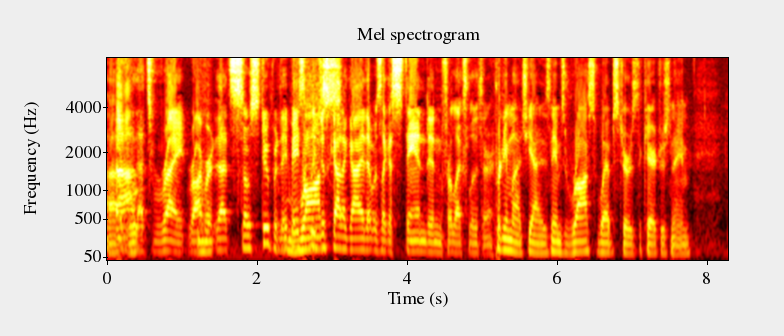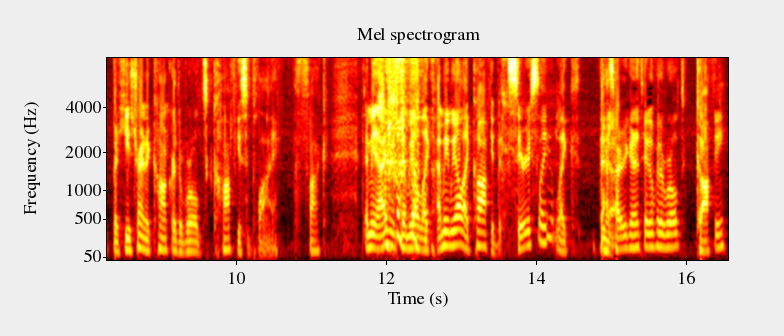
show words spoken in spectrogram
ah, Uh, that's right, Robert. That's so stupid. They basically Ross- just got a guy that was like a stand-in for Lex Luthor. Pretty much, yeah. His name's Ross Webster is the character's name, but he's trying to conquer the world's coffee supply. Fuck. I mean, I understand we all like. I mean, we all like coffee, but seriously, like that's Yeah. how you're going to take over the world? Coffee?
